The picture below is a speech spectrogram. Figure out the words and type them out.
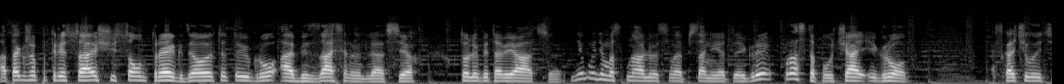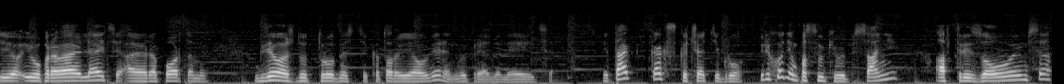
а также потрясающий саундтрек делают эту игру обязательной для всех, кто любит авиацию. Не будем останавливаться на описании этой игры, просто получай игру. Скачивайте ее и управляйте аэропортами, где вас ждут трудности, которые, я уверен, вы преодолеете. Итак, как скачать игру? Переходим по ссылке в описании авторизовываемся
